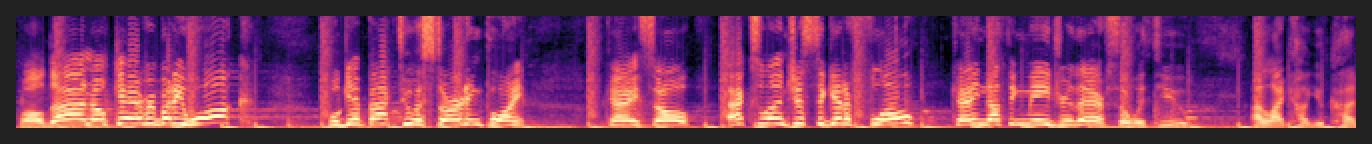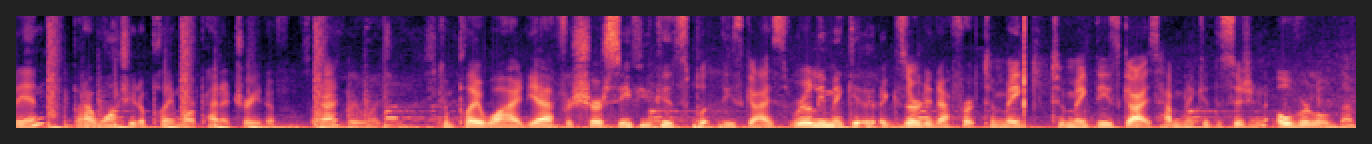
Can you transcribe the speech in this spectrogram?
Well done. Okay, everybody walk. We'll get back to a starting point. Okay, so excellent just to get a flow. Okay, nothing major there. So with you, I like how you cut in, but I want you to play more penetrative. Okay? Wide You can play wide, yeah, for sure. See if you can split these guys. Really make an exerted effort to make to make these guys have make a decision. Overload them.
